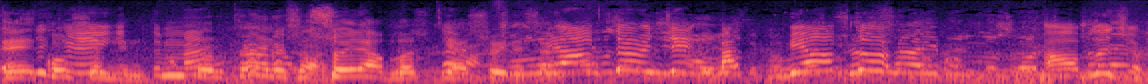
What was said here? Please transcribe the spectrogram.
Ee, Kadıköy'e gittim ben. Söyle abla. Gel söyle Bir sen. hafta önce bak bir hafta ablacığım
